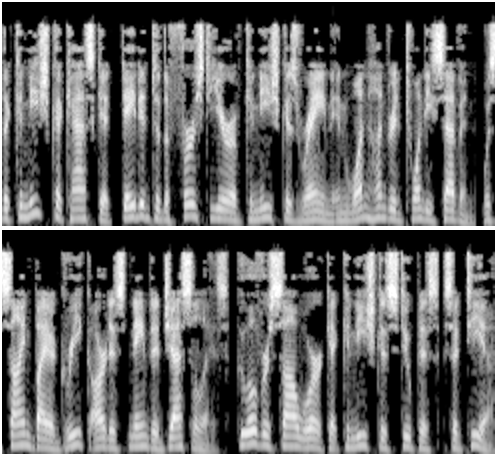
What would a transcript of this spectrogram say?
The Kanishka casket, dated to the first year of Kanishka's reign in 127, was signed by a Greek artist named Agesilas, who oversaw work at Kanishka's stupas Satya,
